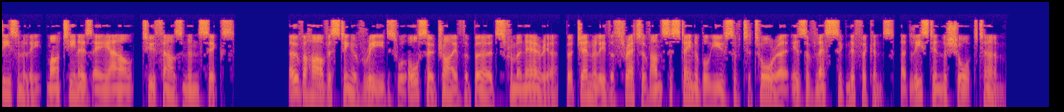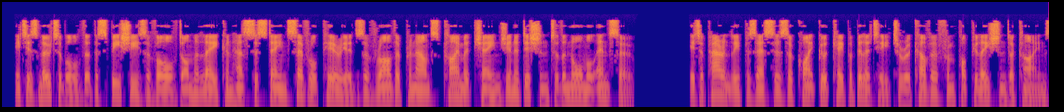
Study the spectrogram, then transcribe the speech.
seasonally. Martinez et al. 2006. Overharvesting of reeds will also drive the birds from an area, but generally the threat of unsustainable use of totora is of less significance, at least in the short term. It is notable that the species evolved on the lake and has sustained several periods of rather pronounced climate change in addition to the normal ENSO. It apparently possesses a quite good capability to recover from population declines,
